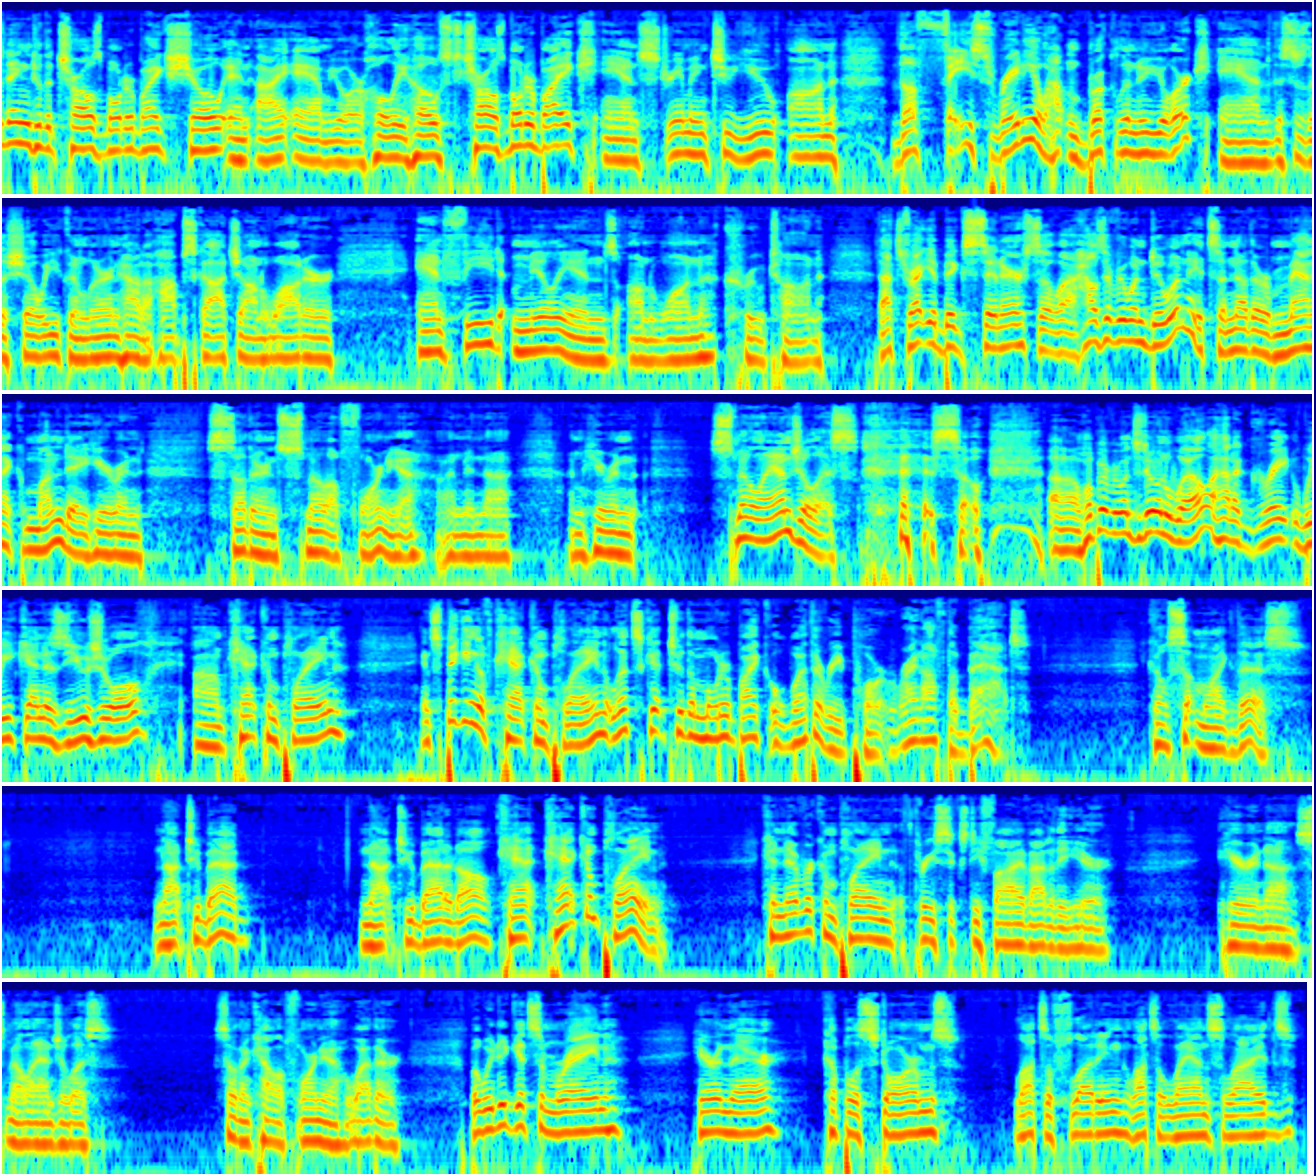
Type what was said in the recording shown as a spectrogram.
Listening to the Charles Motorbike Show, and I am your holy host, Charles Motorbike, and streaming to you on the Face Radio out in Brooklyn, New York. And this is the show where you can learn how to hopscotch on water and feed millions on one crouton. That's right, you big sinner. So, uh, how's everyone doing? It's another manic Monday here in Southern Smellifornia. I'm in, uh, I'm here in Smell Angeles. so, uh, hope everyone's doing well. I had a great weekend as usual. Um, can't complain. And speaking of can't complain, let's get to the motorbike weather report right off the bat. It goes something like this. Not too bad. Not too bad at all. Can't can't complain. Can never complain 365 out of the year here in uh, Smell Angeles, Southern California weather. But we did get some rain here and there, a couple of storms, lots of flooding, lots of landslides,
